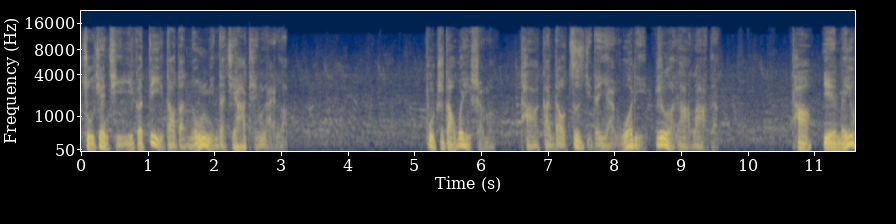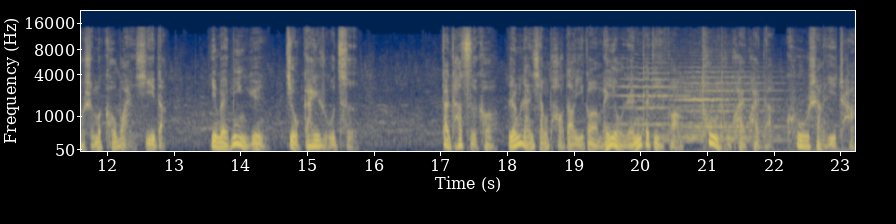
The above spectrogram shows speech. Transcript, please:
组建起一个地道的农民的家庭来了。不知道为什么，他感到自己的眼窝里热辣辣的。他也没有什么可惋惜的，因为命运就该如此。但他此刻仍然想跑到一个没有人的地方，痛痛快快地哭上一场。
